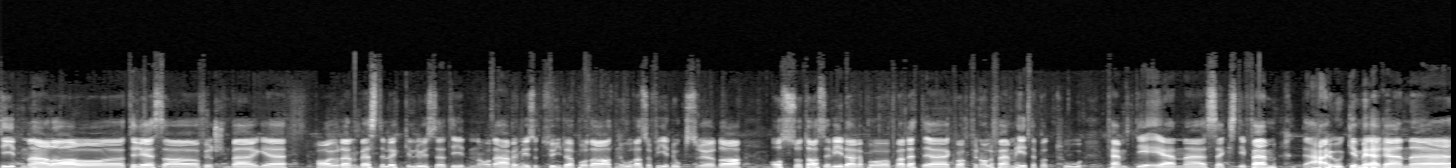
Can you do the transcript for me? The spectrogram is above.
tidene her, da. Og Teresa Fürstenberg eh, har jo den beste Løkke Luse-tiden. Og det er vel mye som tyder på da at Nora Sofie Duxrød da også tar seg videre på, fra dette kvartfinale fem-heatet på 2.51,65. Det er jo ikke mer enn eh,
